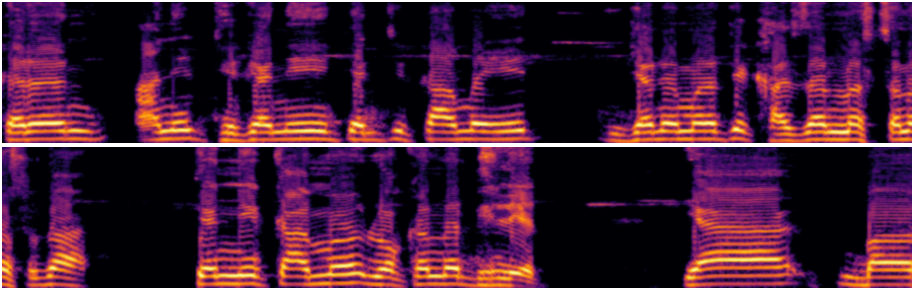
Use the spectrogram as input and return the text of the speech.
कारण अनेक ठिकाणी त्यांची कामं आहेत. जनमना ते खासदार नसताना सुद्धा त्यांनी कामं लोकांना दिलेत. या बा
